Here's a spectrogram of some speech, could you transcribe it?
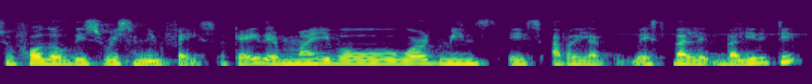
to follow this reasoning phase, okay? Their malleable word means is, is validity.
